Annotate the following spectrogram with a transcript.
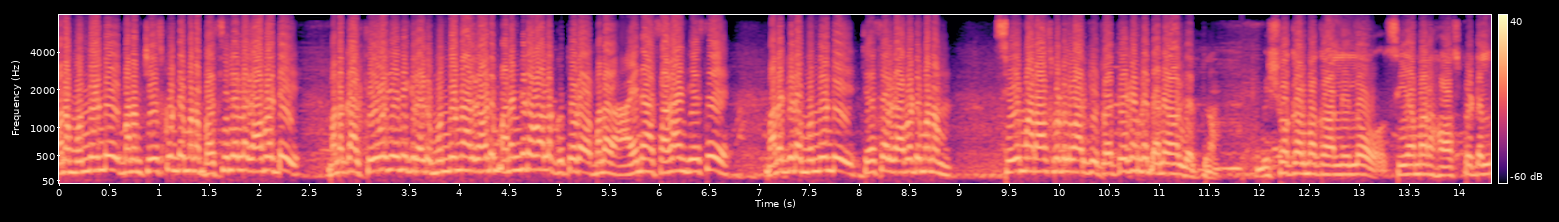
మనం ముందుండి మనం చేసుకుంటే మన బస్సీలలో కాబట్టి మనకు ఆ సేవ చేయడానికి రెడీ ముందున్నారు కాబట్టి మనం కూడా వాళ్ళకు తోడ మన ఆయన సహాయం చేస్తే మనకు కూడా ముందుండి చేస్తారు కాబట్టి మనం సిఎంఆర్ హాస్పిటల్ వారికి ప్రత్యేకంగా ధన్యవాదాలు చెప్తున్నాం. విశ్వకర్మ కాలనీలో సిఎంఆర్ హాస్పిటల్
